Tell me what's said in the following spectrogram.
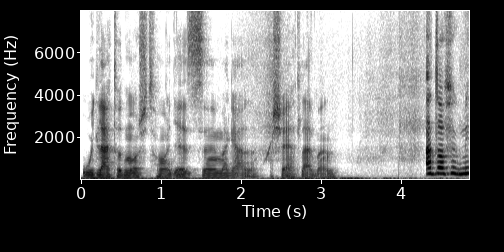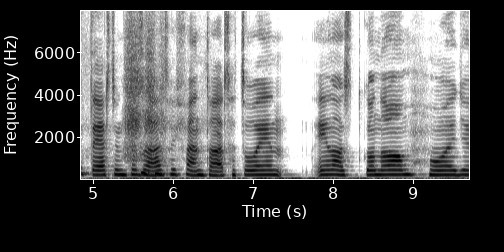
úgy látod most, hogy ez megáll a saját lábán? Attól függ, mit értünk az alatt, hogy fenntartható. Én, én azt gondolom, hogy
